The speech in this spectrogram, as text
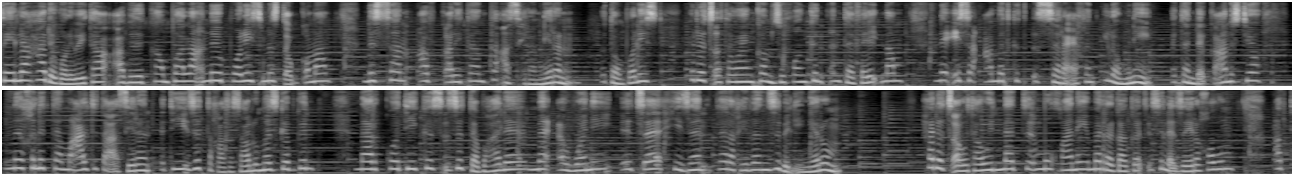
ሴላ ሓደ ጎረቤታ ኣብ ካምፓላ ንፖሊስ ምስ ጠቆማ ንሳን ኣፍቃሪታን ተኣሲረን ነይረን። እቶም ፖሊስ ሕደ ጾታውያን ከም ዝኾንክን እንተፈሊጥና ናይ 20 ዓመት ክትእሰራ ኢኽን ኢሎምኒ። እተን ደቂ ኣንስትዮ ንክልተ መዓልቲ ተኣሲረን እቲ ዝተኸሰሳሉ መዝገብ ግን ናርኮቲክስ ዝተባሃለ መዐወኒ እፀ ሒዘን ተረኺበን ዝብል እዩ ነይሩ። ሓደ ፃውታዊነት ምዃነይ መረጋገፂ ስለ ዘይረኸቡ ኣብቲ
